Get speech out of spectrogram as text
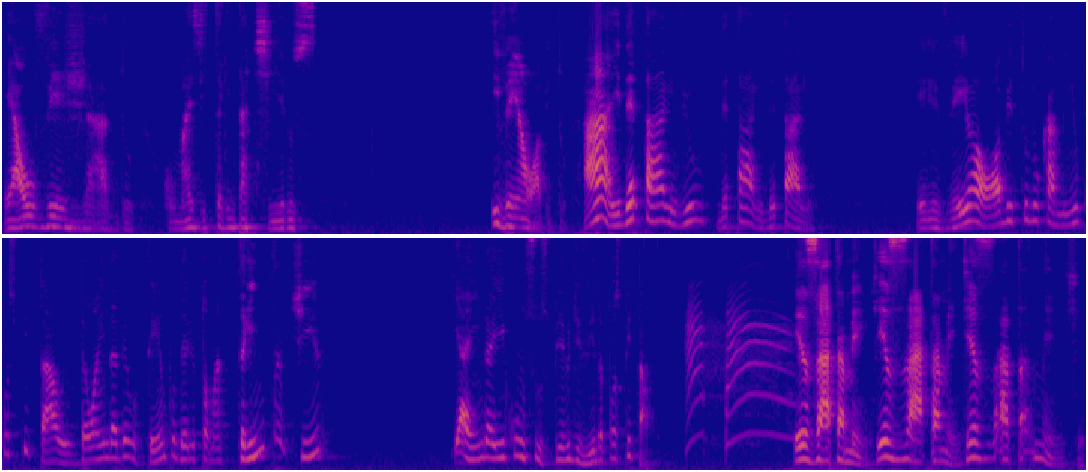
É alvejado com mais de 30 tiros e vem a óbito. Ah, e detalhe, viu? Detalhe, detalhe. Ele veio a óbito no caminho para o hospital, então ainda deu tempo dele tomar 30 tiros e ainda ir com um suspiro de vida para o hospital. Exatamente, exatamente, exatamente.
